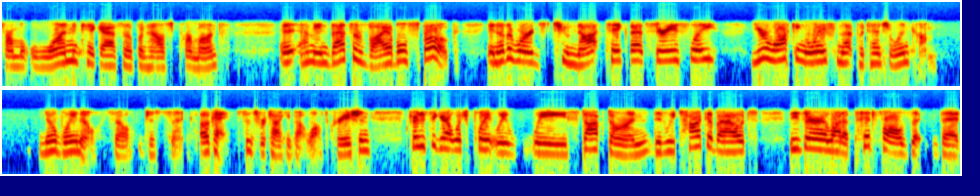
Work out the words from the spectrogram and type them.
from one kick ass open house per month. I mean, that's a viable spoke. In other words, to not take that seriously, you're walking away from that potential income. No bueno. So just saying. Okay, since we're talking about wealth creation, I'm trying to figure out which point we we stopped on. Did we talk about these are a lot of pitfalls that that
